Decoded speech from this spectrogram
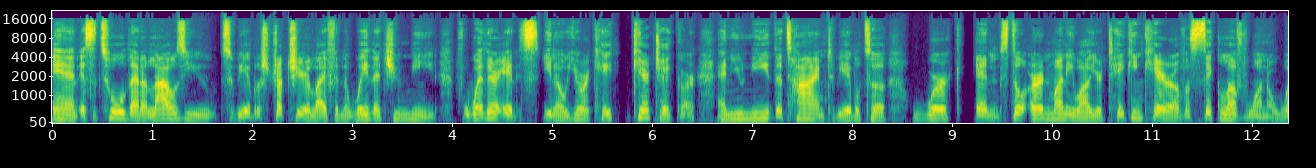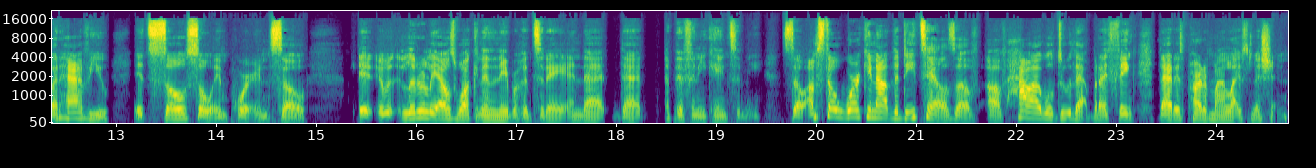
and it's a tool that allows you to be able to structure your life in the way that you need. Whether it's, you know, you're a caretaker and you need the time to be able to work and still earn money while you're taking care of a sick loved one or what have you. It's so, so important. So it, it literally, I was walking in the neighborhood today and that, that epiphany came to me. So I'm still working out the details of, of how I will do that. But I think that is part of my life's mission.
